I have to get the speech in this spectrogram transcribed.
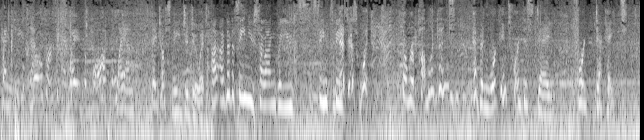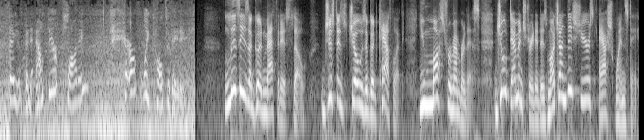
can keep Roe versus Wade the law of the land. They just need to do it. I, have never seen you so angry. You seem to be. This is what the Republicans have been working toward this day for decades. They have been out there plotting, carefully cultivating. Lizzie's a good Methodist, though, just as Joe's a good Catholic. You must remember this. Joe demonstrated as much on this year's Ash Wednesday.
